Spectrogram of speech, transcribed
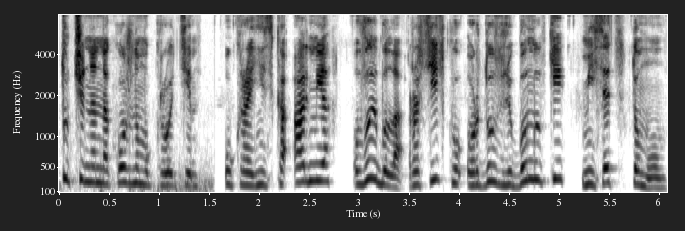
тут чи не на кожному кроці. Українська армія вибила російську орду з Любимівки місяць тому.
